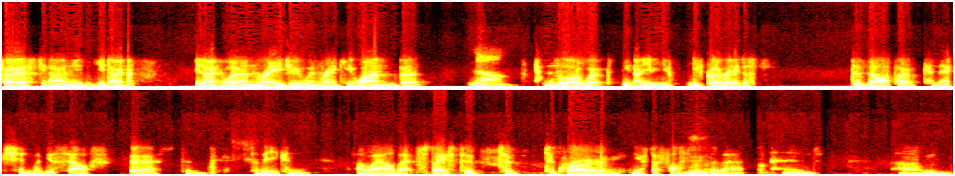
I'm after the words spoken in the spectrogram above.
first. You know, and you, you don't you don't learn Reiju in Reiki one, but no, there's a lot of work. You know, you, you've, you've got to really just develop a connection with yourself first and so that you can allow that space to to to grow you have to foster mm-hmm. that and um,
